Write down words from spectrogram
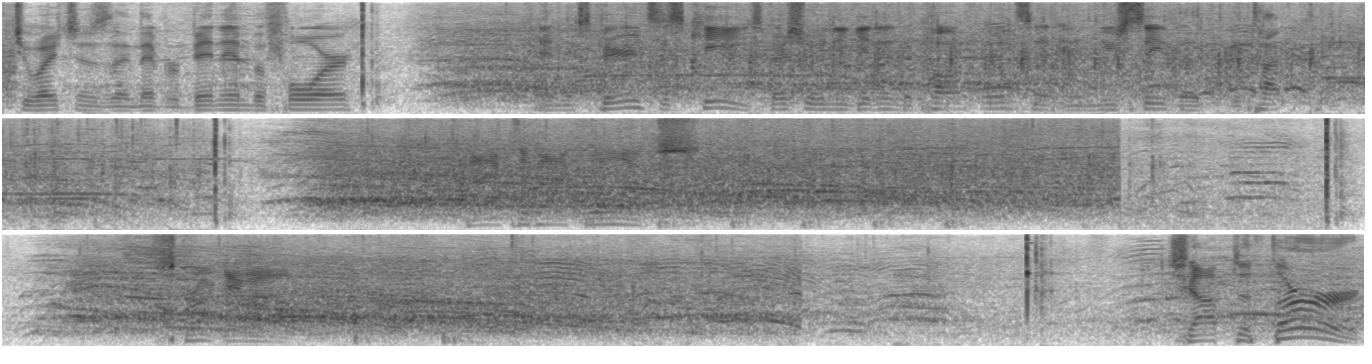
Situations they've never been in before. And experience is key, especially when you get into conference and, and you see the, the type of Back-to-back walks. Struck him out. Chop to third.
